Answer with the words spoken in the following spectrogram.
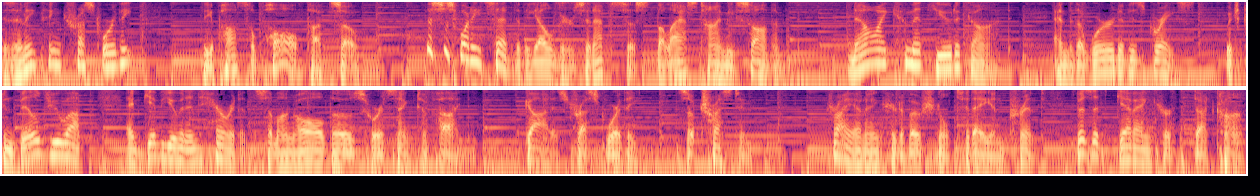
is anything trustworthy? The Apostle Paul thought so. This is what he said to the elders in Ephesus the last time he saw them Now I commit you to God and to the word of his grace, which can build you up and give you an inheritance among all those who are sanctified. God is trustworthy, so trust him. Try an Anchor devotional today in print. Visit getanchor.com.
